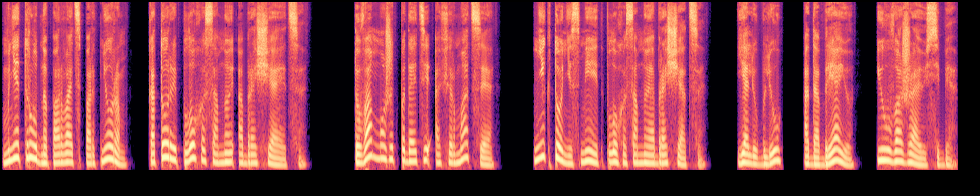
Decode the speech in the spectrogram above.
«мне трудно порвать с партнером, который плохо со мной обращается», то вам может подойти аффирмация «никто не смеет плохо со мной обращаться. Я люблю, одобряю и уважаю себя».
